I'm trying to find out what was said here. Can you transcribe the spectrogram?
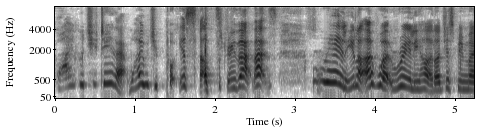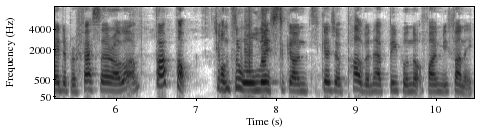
why would you do that? Why would you put yourself through that? That's really like I've worked really hard. I've just been made a professor. I've, I've not gone through all this to go and go to a pub and have people not find me funny.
